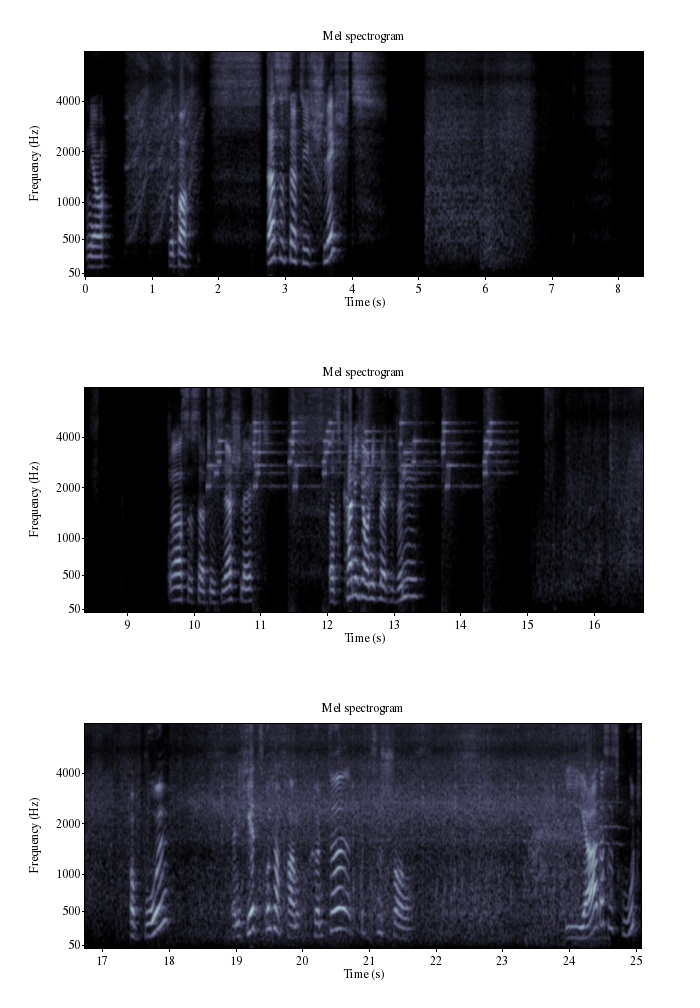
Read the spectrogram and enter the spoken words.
Ja, super. Das ist natürlich schlecht. Das ist natürlich sehr schlecht. Das kann ich auch nicht mehr gewinnen. Obwohl, wenn ich jetzt runterfahren könnte, gibt es eine Chance. Ja, das ist gut.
